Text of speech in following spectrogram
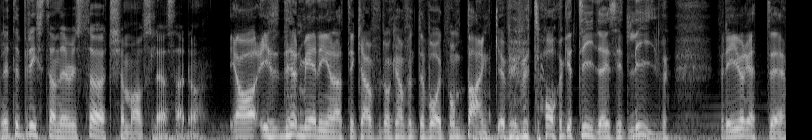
Lite bristande research som avslöjas här då. Ja, i den meningen att det kanske, de kanske inte varit på en bank överhuvudtaget tidigare i sitt liv. För det är ju rätt, eh,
